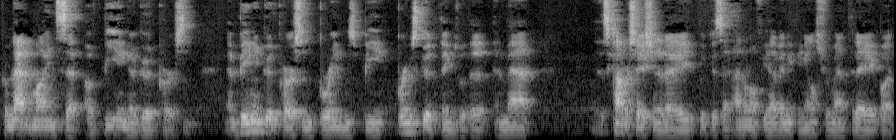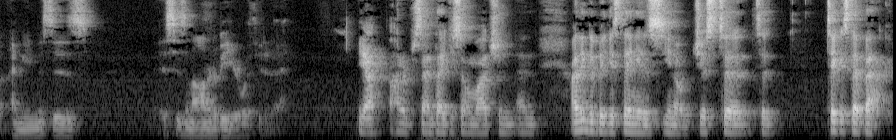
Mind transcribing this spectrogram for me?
from that mindset of being a good person. And being a good person brings be, brings good things with it. And Matt, this conversation today, Lucas, I don't know if you have anything else for Matt today, but I mean, this is this is an honor to be here with you today. Yeah, 100%. Thank you so much. And, and I think the biggest thing is, you know, just to, to take a step back,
